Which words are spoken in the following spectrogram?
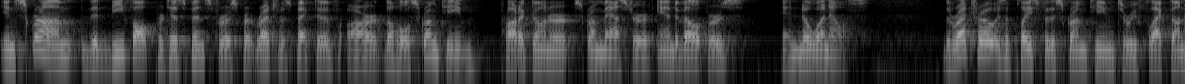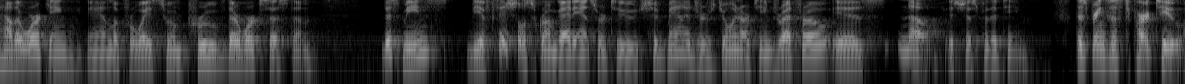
In Scrum, the default participants for a sprint retrospective are the whole Scrum team product owner, Scrum master, and developers, and no one else. The retro is a place for the Scrum team to reflect on how they're working and look for ways to improve their work system. This means the official Scrum Guide answer to should managers join our team's retro is no, it's just for the team. This brings us to part two.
